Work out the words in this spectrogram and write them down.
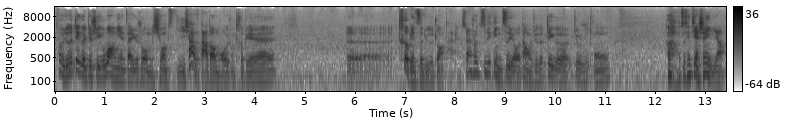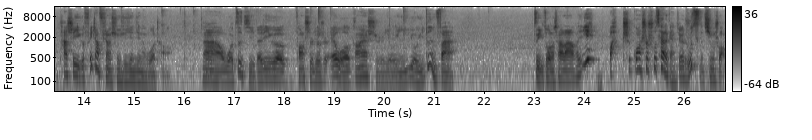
所以我觉得这个就是一个妄念，在于说我们希望自己一下子达到某一种特别，呃，特别自律的状态。虽然说自律给你自由，但我觉得这个就如同啊，我之前健身一样，它是一个非常非常循序渐进的过程。那我自己的一个方式就是，哎，我刚开始有一有一顿饭。自己做了沙拉，发现咦，哇，吃光吃蔬菜的感觉如此的清爽，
